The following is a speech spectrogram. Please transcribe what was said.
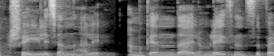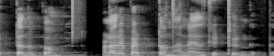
അക്ഷയയിൽ ചെന്നാൽ നമുക്ക് എന്തായാലും ലൈസൻസ് പെട്ടെന്ന് ഇപ്പം വളരെ പെട്ടെന്ന് തന്നെ അത് കിട്ടുന്നുണ്ട്.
